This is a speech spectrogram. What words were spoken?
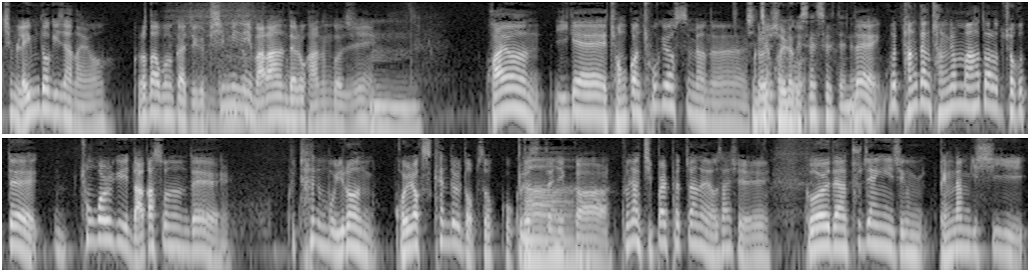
지금 레임덕이잖아요. 그러다 보니까 지금 시민이 말하는 대로 가는 거지. 음. 과연 이게 정권 초기였으면은 진짜 권력이 셌을 때는 네그 당장 작년만 하더라도 저 그때 총궐기 나갔었는데 그때는 뭐 이런 권력 스캔들도 없었고 그랬을 아. 때니까 그냥 짓밟혔잖아요 사실 그거에 대한 투쟁이 지금 백남기 씨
